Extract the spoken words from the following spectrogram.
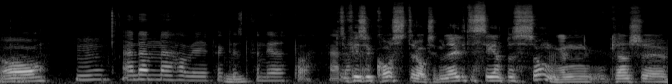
Ja. Mm. Ja, den eh, har vi faktiskt Mm. funderat på. Så finns ju Koster också, men det är lite sent på säsongen. Kanske...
